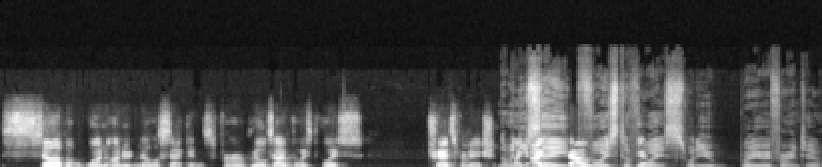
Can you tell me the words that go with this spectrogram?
sub 100 milliseconds for real time voice to voice transformation. Now, when Like, you say sound- voice to yeah. voice, what are you what are you referring to?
